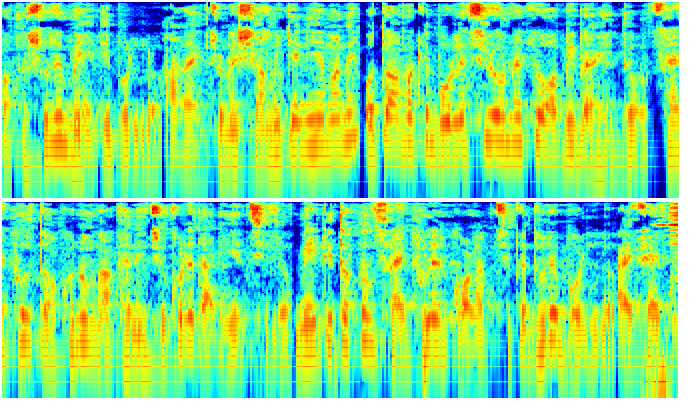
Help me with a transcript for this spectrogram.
কথা শুনে মেয়েটি বলল, আরেকজনের স্বামীকে নিয়ে মানে? ও তো আমাকে বলেছিল নাকি অবিবাহিত। সাইফুল তখনও মাথা নিচু করে দাঁড়িয়েছিল। মেয়েটি তখন সাইফুলের কলার চেপে ধরে বলল, আই সাইফুল,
